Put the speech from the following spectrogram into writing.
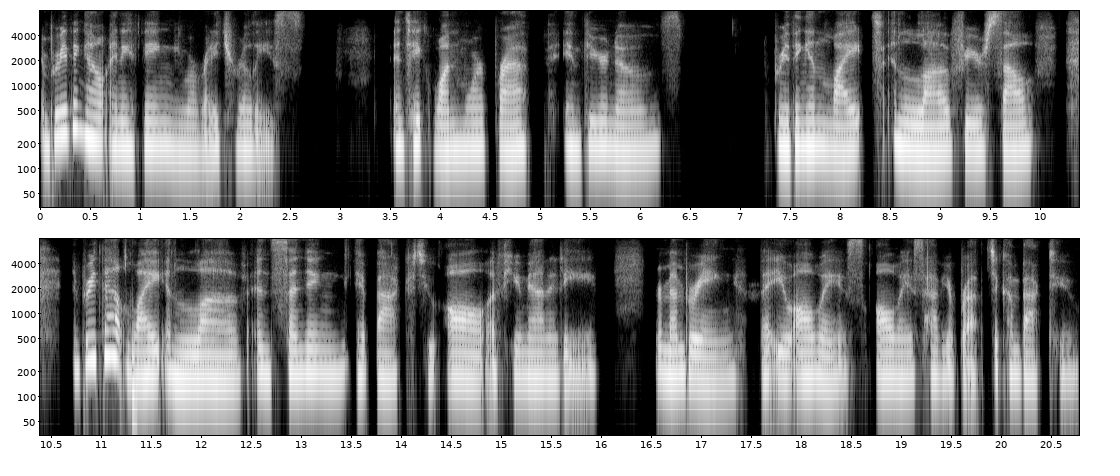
and breathing out anything you are ready to release. And take one more breath in through your nose, breathing in light and love for yourself. And breathe that light and love and sending it back to all of humanity, remembering that you always, always have your breath to come back to.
